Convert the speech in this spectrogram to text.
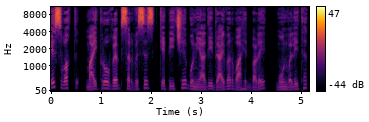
इस वक्त माइक्रो वेब सर्विसेज़ के पीछे बुनियादी ड्राइवर वाहिद बड़े मूनवली मूनवलीथक,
